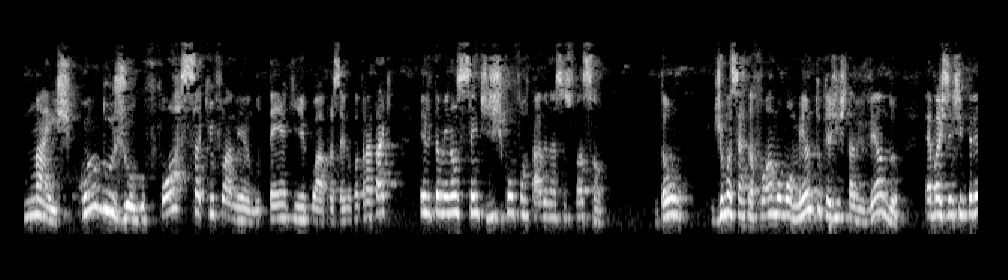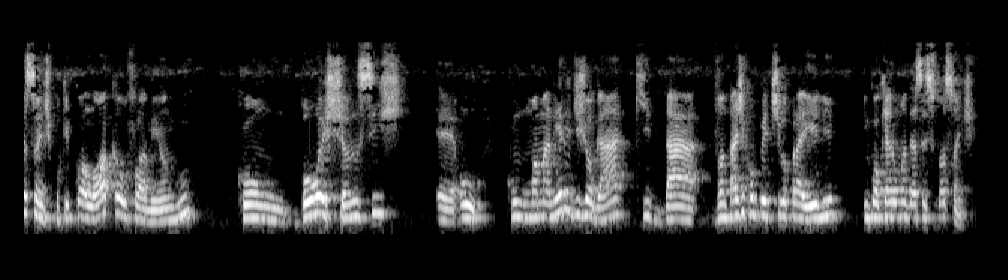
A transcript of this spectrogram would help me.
mas quando o jogo força que o Flamengo tenha que recuar para sair no contra-ataque, ele também não se sente desconfortável nessa situação. Então, de uma certa forma, o momento que a gente está vivendo é bastante interessante, porque coloca o Flamengo com boas chances, é, ou com uma maneira de jogar que dá vantagem competitiva para ele em qualquer uma dessas situações.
